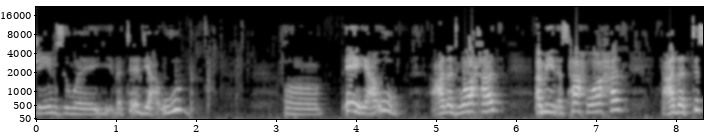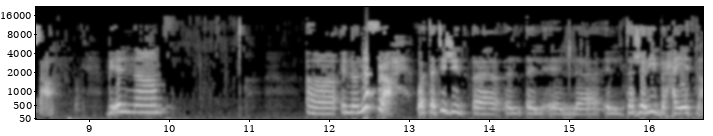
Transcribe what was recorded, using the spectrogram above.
جيمس هو بعتقد يعقوب إيه يعقوب عدد واحد أمين إصحاح واحد عدد تسعة. بيقلنا إنه نفرح وقت تيجي التجارب بحياتنا.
